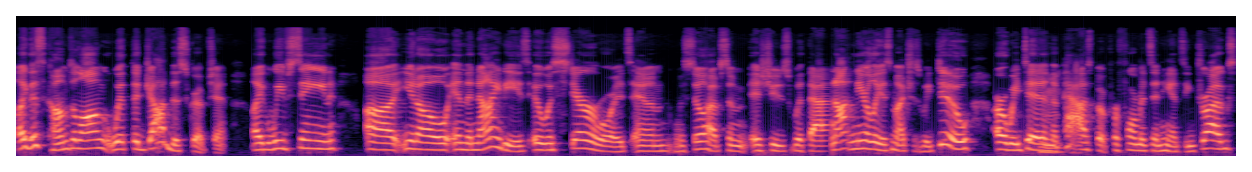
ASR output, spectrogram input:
like this comes along with the job description like we've seen uh you know in the 90s it was steroids and we still have some issues with that not nearly as much as we do or we did mm. in the mm-hmm. past but performance enhancing drugs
